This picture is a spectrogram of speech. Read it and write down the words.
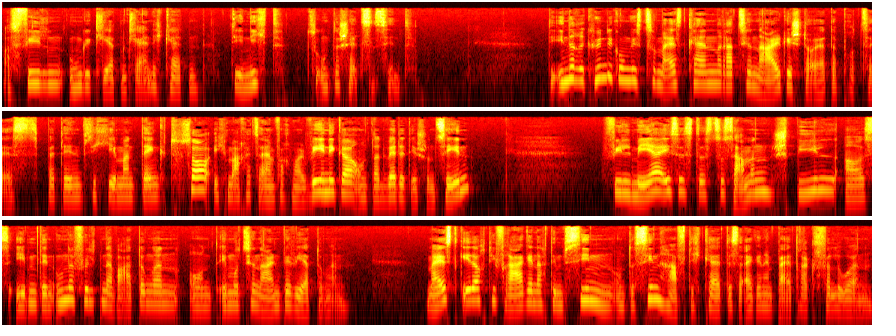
aus vielen ungeklärten Kleinigkeiten, die nicht zu unterschätzen sind. Die innere Kündigung ist zumeist kein rational gesteuerter Prozess, bei dem sich jemand denkt, so, ich mache jetzt einfach mal weniger und dann werdet ihr schon sehen, Vielmehr ist es das Zusammenspiel aus eben den unerfüllten Erwartungen und emotionalen Bewertungen. Meist geht auch die Frage nach dem Sinn und der Sinnhaftigkeit des eigenen Beitrags verloren.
